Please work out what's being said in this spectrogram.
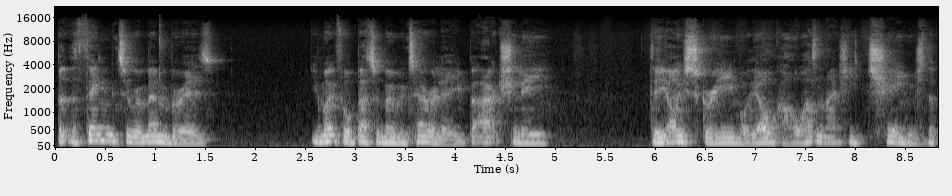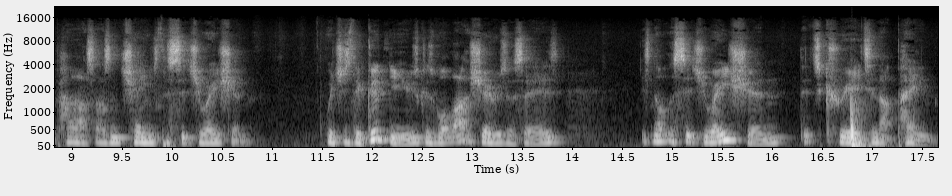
But the thing to remember is you might feel better momentarily, but actually the ice cream or the alcohol hasn't actually changed the past, hasn't changed the situation. Which is the good news because what that shows us is it's not the situation that's creating that pain,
